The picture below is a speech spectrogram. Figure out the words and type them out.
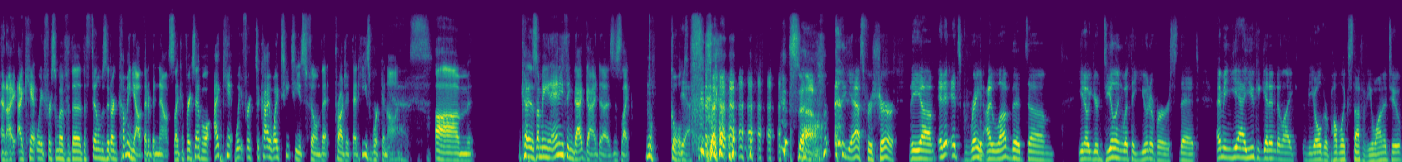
and I, I can't wait for some of the the films that are coming out that have been announced. Like for example, I can't wait for Taika Waititi's film that project that he's working on. Yes. Um, because I mean anything that guy does is like gold. Yeah. so yes, for sure. The um, it, it's great. I love that. Um, you know, you're dealing with a universe that. I mean, yeah, you could get into like the old Republic stuff if you wanted to,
